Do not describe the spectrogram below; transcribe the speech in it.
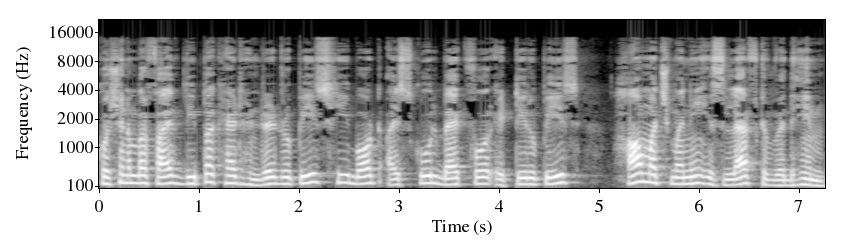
question number five Deepak had hundred rupees he bought a school bag for eighty rupees how much money is left with him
